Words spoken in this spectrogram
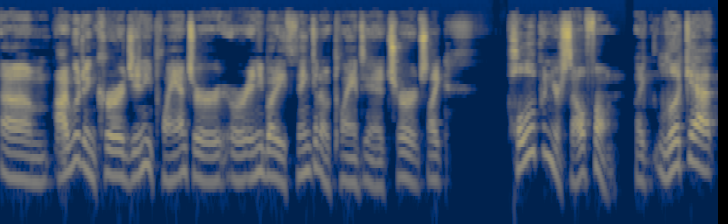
um, I would encourage any planter or anybody thinking of planting a church, like pull open your cell phone, like look at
